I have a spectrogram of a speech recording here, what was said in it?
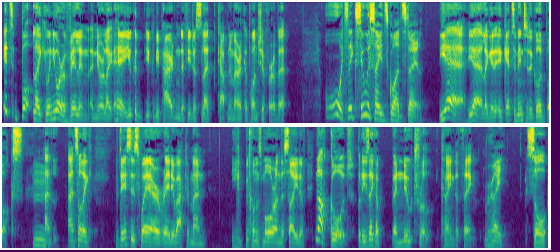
It's but like when you're a villain and you're like, hey, you could you could be pardoned if you just let Captain America punch you for a bit. Oh, it's like Suicide Squad style. Yeah, yeah, like it, it gets him into the good books, Hmm. and and so like this is where Radioactive Man he becomes more on the side of not good, but he's like a, a neutral kind of thing. Right. So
